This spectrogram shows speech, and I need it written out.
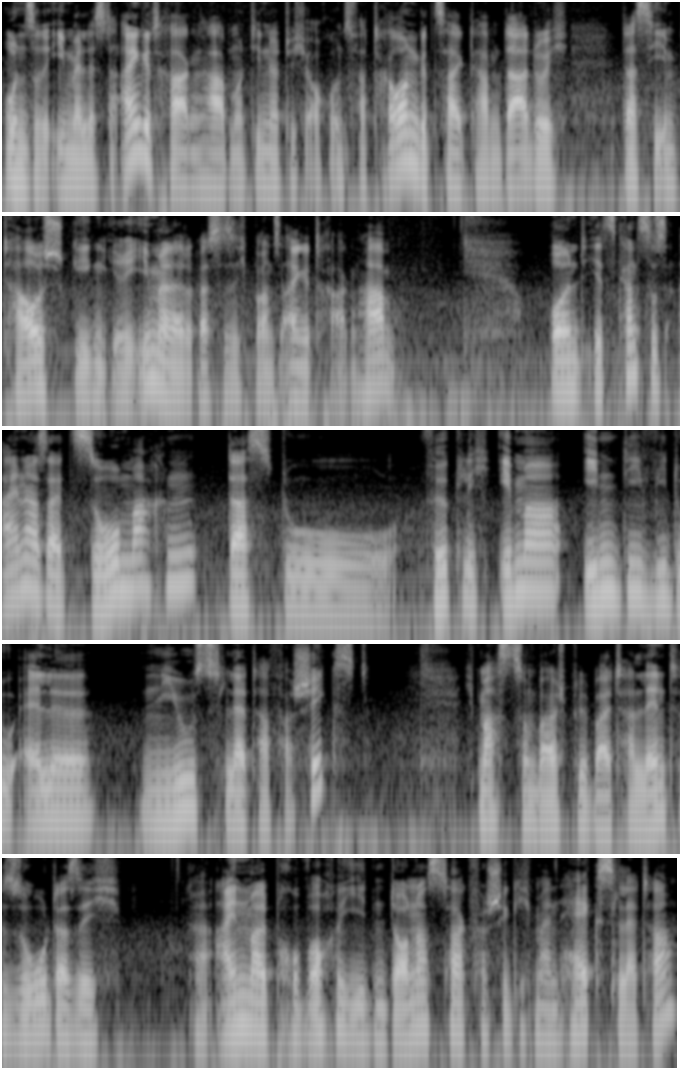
unsere E-Mail-Liste eingetragen haben und die natürlich auch uns Vertrauen gezeigt haben, dadurch, dass sie im Tausch gegen ihre E-Mail-Adresse sich bei uns eingetragen haben. Und jetzt kannst du es einerseits so machen, dass du wirklich immer individuelle Newsletter verschickst. Ich mache es zum Beispiel bei Talente so, dass ich äh, einmal pro Woche, jeden Donnerstag, verschicke ich meinen Hacks-Letter.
